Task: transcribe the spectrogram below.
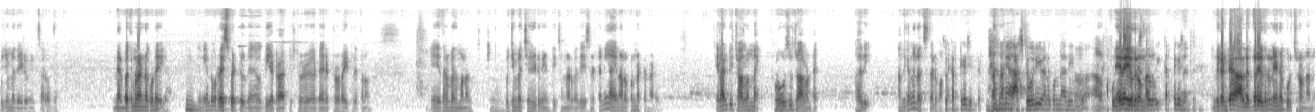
భుజం మీద వేయడం ఏంటి సార్? వద్దు. నేను బతిమలాడినా కూడా ఇలా ఎందుకంటే respect theatre artist director writer ఇతను. ఇతని మీద మనం భుజం మీద చేయడం ఏంటి? చిన్నడి మీద వేసినట్టు అని ఆయన అనుకున్నట్టున్నాడు. ఇలాంటివి చాలా ఉన్నాయి రోజు చాలా ఉంటాయి అది. అందుకనే నచ్చుతాడు మాకు కరెక్ట్గా చెప్పారు. ఆ స్టోరీ వెనకున్న అదేంటో? ఆ, అవును. ఆ photo నేనే ఎదురున్నాను. కరెక్ట్గా చెప్పారు. ఎందుకంటే వాళ్ళిద్దరు ఎదురు నేనే కూర్చుని ఉన్నాను.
